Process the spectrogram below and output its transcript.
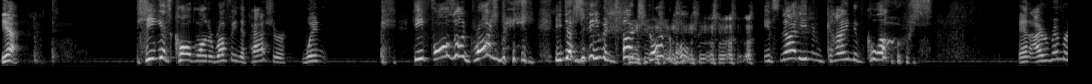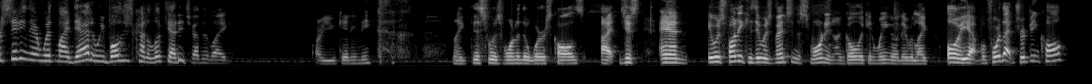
Yeah. He gets called on a roughing the passer when he falls on Crosby. He doesn't even touch Darnold it's not even kind of close. And I remember sitting there with my dad, and we both just kind of looked at each other like, "Are you kidding me?" like this was one of the worst calls. I just and it was funny because it was mentioned this morning on Golic and Wingo. They were like, "Oh yeah, before that tripping call,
